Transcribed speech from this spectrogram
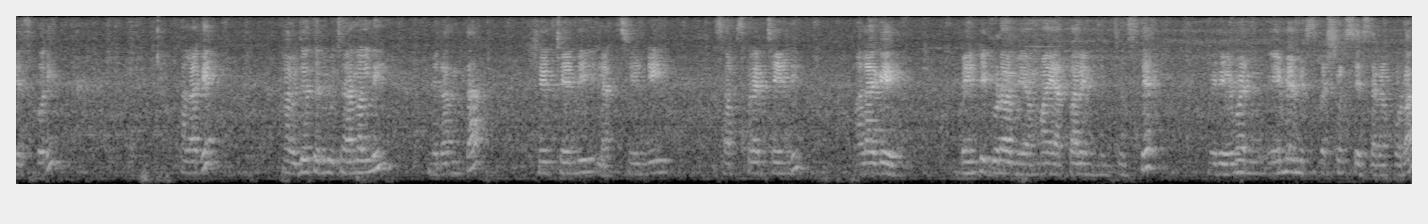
చేసుకొని అలాగే నా విజయ తెలుగు ఛానల్ని మీరంతా షేర్ చేయండి లైక్ చేయండి సబ్స్క్రైబ్ చేయండి. అలాగే మీ ఇంటికి కూడా మీ అమ్మాయి అత్తారింటి నుంచి చూస్తే మీరు ఏమేమి ఏమేమి స్పెషల్స్ చేశారో కూడా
